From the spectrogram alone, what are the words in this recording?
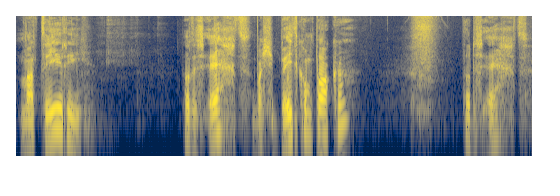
materie. Dat is echt. Wat je beet kan pakken. Dat is echt.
